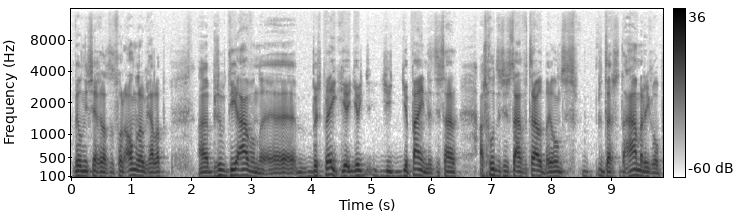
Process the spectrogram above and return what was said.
Ik wil niet zeggen dat het voor een ander ook helpt. Maar bezoek die avonden. eh, bespreek je, je, je, je pijn. Het is daar, als het goed is, is het daar vertrouwd. Bij ons, daar, hamer ik op.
